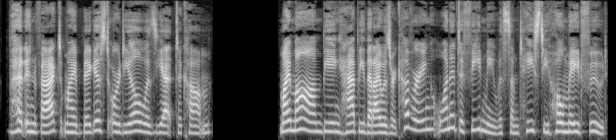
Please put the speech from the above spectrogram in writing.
but in fact, my biggest ordeal was yet to come. My mom, being happy that I was recovering, wanted to feed me with some tasty homemade food.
